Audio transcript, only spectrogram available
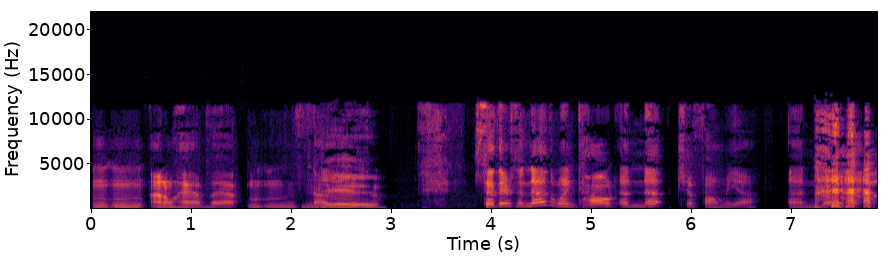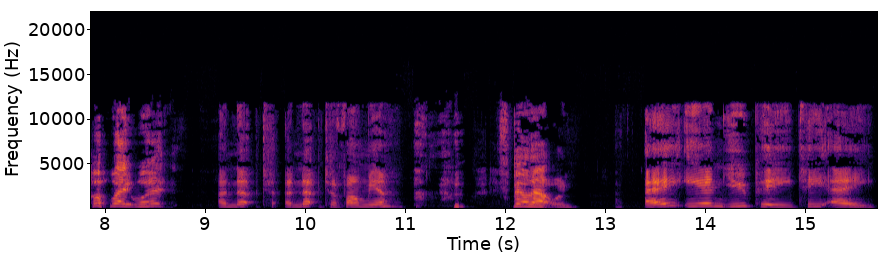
Mm-mm. I don't have that. Mm-mm. No. No. So there's another one called anuptaphobia. Anup, Wait, what? Anupt, anuptaphobia. Spell that one. A N U P T A.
